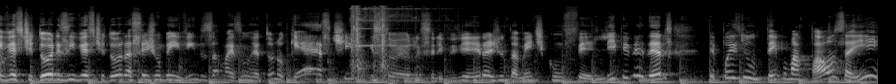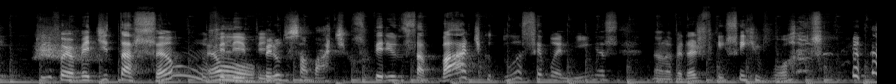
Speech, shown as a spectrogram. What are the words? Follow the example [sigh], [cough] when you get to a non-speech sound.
investidores e investidoras, sejam bem-vindos a mais um Retorno Cast. Estou eu, Luiz Felipe Vieira, juntamente com Felipe Medeiros. Depois de um tempo, uma pausa aí. O que foi? A meditação, é Felipe? Um período sabático. Esse período sabático, duas semaninhas. Não, na verdade eu fiquei sem voz.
